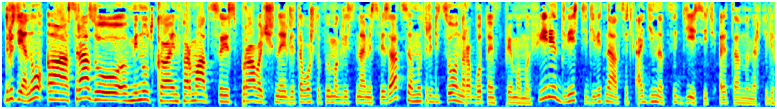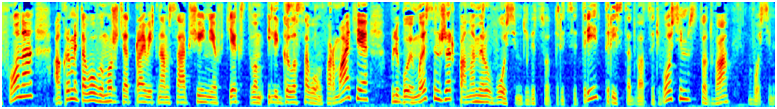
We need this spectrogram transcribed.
Друзья, ну, а, сразу минутка информации справочной для того, чтобы вы могли с нами связаться. Мы традиционно работаем в прямом эфире. 219 11 10 – это номер телефона. А кроме того, вы можете отправить нам сообщение в текст текстовом или голосовом формате в любой мессенджер по номеру 8 933 328 102 8.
